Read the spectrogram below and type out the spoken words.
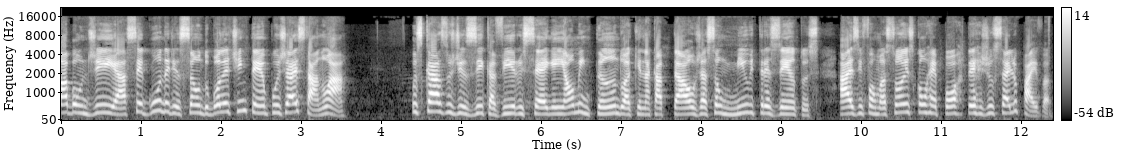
Olá, bom dia. A segunda edição do Boletim Tempo já está no ar. Os casos de Zika vírus seguem aumentando aqui na capital, já são 1.300. As informações com o repórter Juscelio Paiva.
